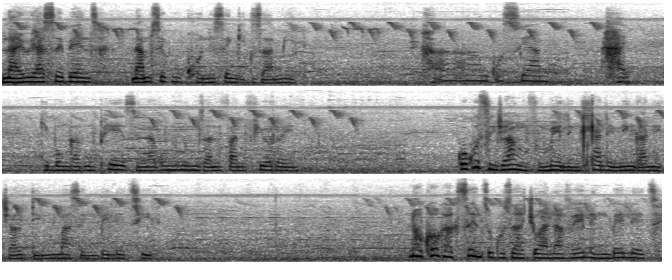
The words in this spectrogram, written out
Naye uyasebenza nami sekukhona esengikuzamile. Ha nkosi yami. Hayi ngibonga kumphezi nakumnumzane van Furen ngokuthi nje angivumele ngihlale nengane ejardini uma sengibelethile. Nokho kakusensuku zatshwala vele ngibelethe.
